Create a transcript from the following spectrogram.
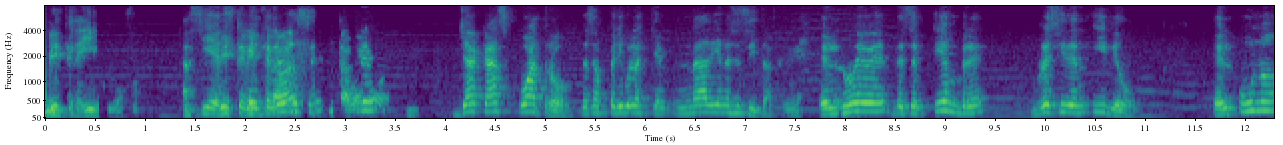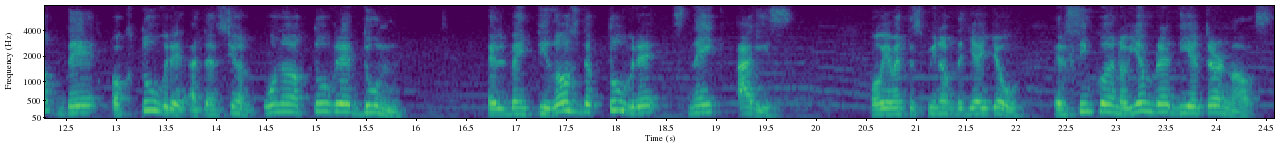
ve increíble. Así es. ¿Viste, viste el, avance? Está bueno. Jackass 4, de esas películas que nadie necesita. El 9 de septiembre, Resident Evil. El 1 de octubre, atención, 1 de octubre, Dune. El 22 de octubre, Snake Eyes. Obviamente, spin-off de J. Joe. El 5 de noviembre, The Eternals.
